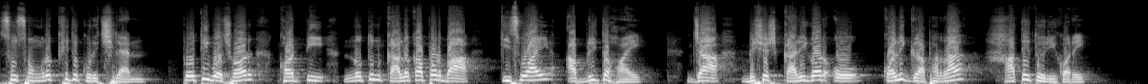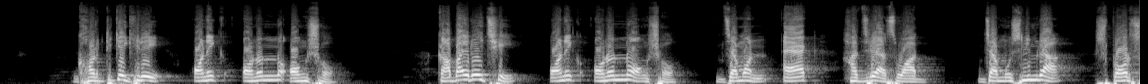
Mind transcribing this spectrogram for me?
সুসংরক্ষিত করেছিলেন। প্রতি বছর ঘরটি নতুন কালো কাপড় বা কিসওয়ায় আবৃত হয়, যা বিশেষ কারিগর ও কলিগ্রাফাররা হাতে তৈরি করে। ঘরটিকে ঘিরে অনেক অনন্য অংশ। কাবায় রয়েছে অনেক অনন্য অংশ, যেমন এক হাজরে আসওয়াদ, যা মুসলিমরা স্পর্শ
